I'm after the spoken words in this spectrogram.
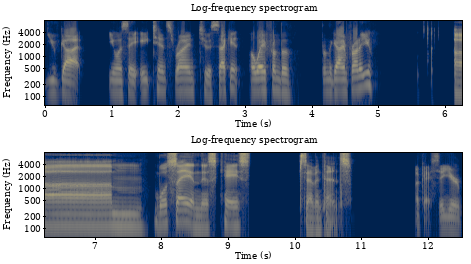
You've got, you want to say eight tenths, Ryan, to a second away from the from the guy in front of you. Um, we'll say in this case seven tenths. Okay, so you're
